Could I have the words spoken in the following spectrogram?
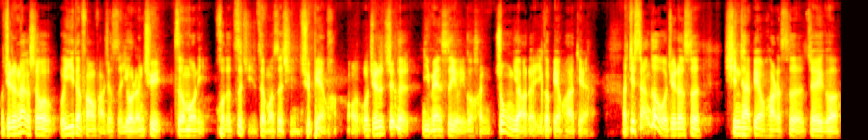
我觉得那个时候唯一的方法就是有人去折磨你，或者自己折磨自己去变化。我我觉得这个里面是有一个很重要的一个变化点啊。第三个，我觉得是心态变化的是这个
